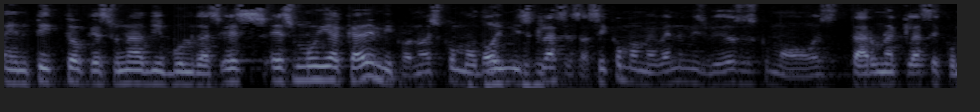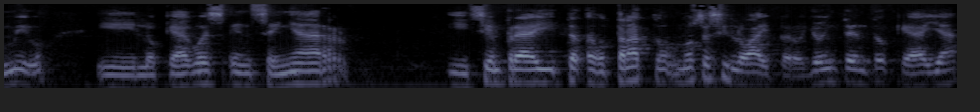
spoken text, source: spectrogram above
en TikTok es una divulgación es, es muy académico no es como doy mis clases así como me ven en mis videos es como estar una clase conmigo y lo que hago es enseñar y siempre hay o trato no sé si lo hay pero yo intento que haya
